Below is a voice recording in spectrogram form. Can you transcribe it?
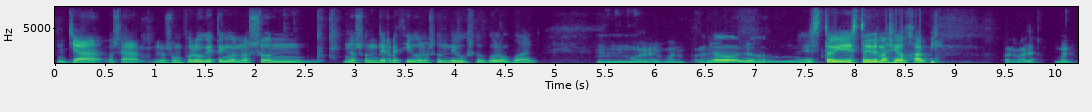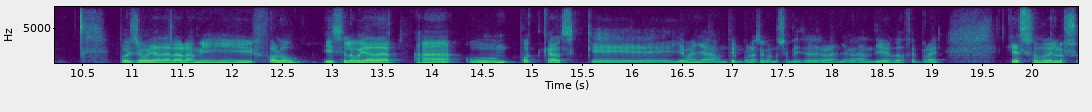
ya, o sea, los unfollow que tengo no son, no son de recibo, no son de uso, con lo cual. Mm, muy bien, bueno. No, no, estoy, estoy demasiado happy. Pues vaya, bueno. Pues yo voy a dar ahora mi follow y se lo voy a dar a un podcast que llevan ya un tiempo, no sé cuántos episodios llevarán, llevarán 10, 12 por ahí, que es uno de los,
